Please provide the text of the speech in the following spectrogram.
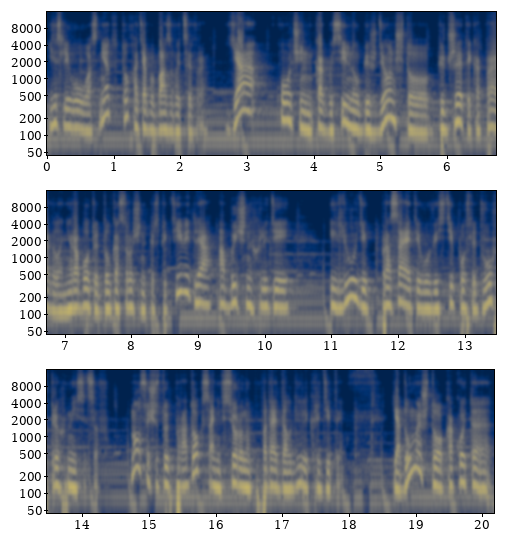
если его у вас нет, то хотя бы базовые цифры. Я очень как бы сильно убежден, что бюджеты, как правило, не работают в долгосрочной перспективе для обычных людей, и люди бросают его вести после двух-трех месяцев. Но существует парадокс, они все равно попадают в долги или кредиты. Я думаю, что какой-то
